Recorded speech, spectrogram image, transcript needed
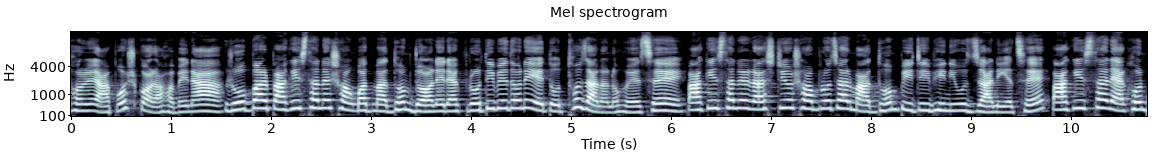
ধরনের আপোষ করা হবে না। রোববার পাকিস্তানের সংবাদ মাধ্যম ডনের এক প্রতিবেদনে এ তথ্য জানানো হয়েছে। পাকিস্তানের রাষ্ট্রীয় সম্প্রচার মাধ্যম পিটিভি নিউজ জানিয়েছে, পাকিস্তান এখন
